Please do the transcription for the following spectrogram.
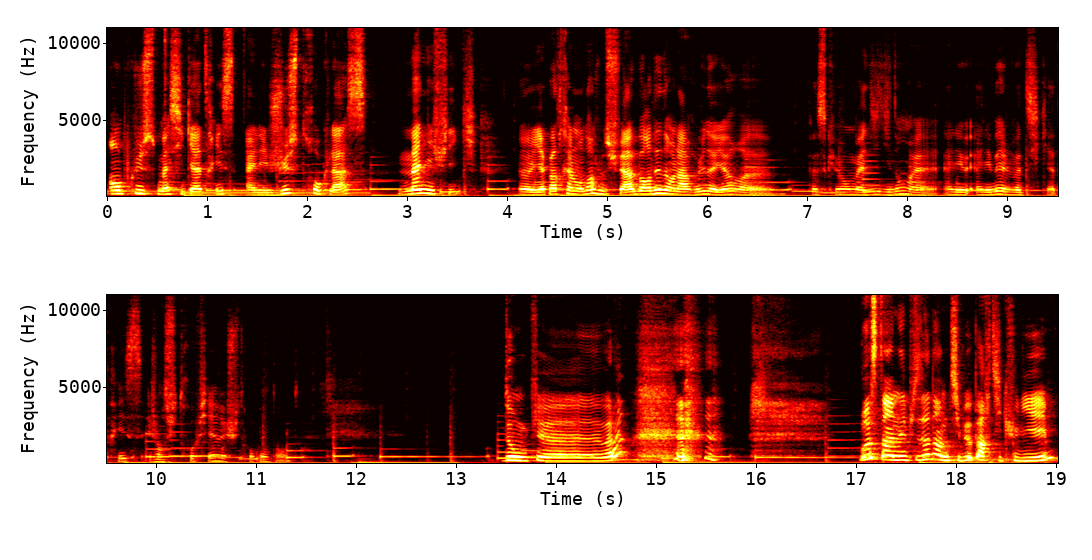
En plus, ma cicatrice, elle est juste trop classe, magnifique. Euh, il n'y a pas très longtemps, je me suis fait aborder dans la rue d'ailleurs, euh, parce qu'on m'a dit, dis donc, elle est, elle est belle votre cicatrice. Et j'en suis trop fière et je suis trop contente. Donc euh, voilà. bon, c'était un épisode un petit peu particulier.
